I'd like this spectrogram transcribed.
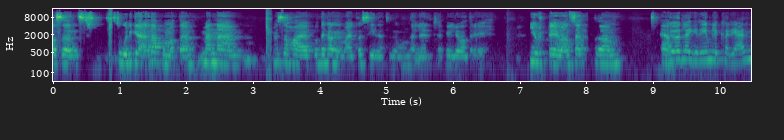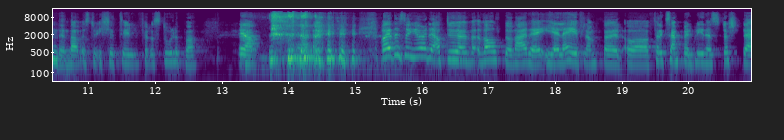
Altså en stor greie, da, på en måte. Men, um, men så har jeg på det gagner meg ikke å si det til noen, eller jeg ville jo aldri gjort det uansett. Så, ja. Du ødelegger rimelig karrieren din da, hvis du ikke er til for å stole på. Ja. Hva er det som gjør det at du valgte å være i LA fremfor å f.eks. bli den største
